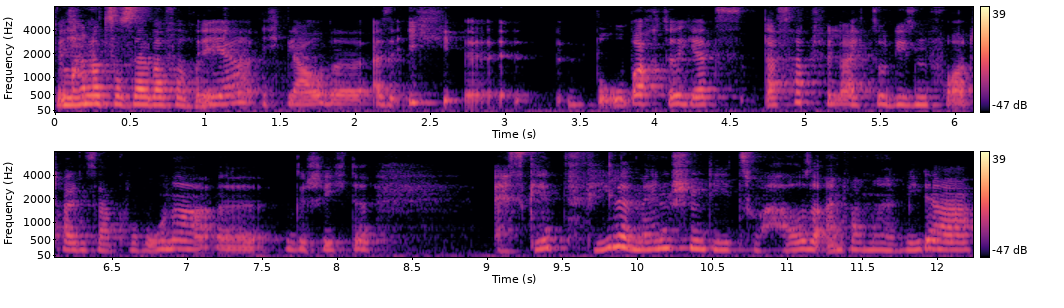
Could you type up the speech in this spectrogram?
ich, machen uns doch selber verrückt. Ja, ich glaube, also ich äh, beobachte jetzt, das hat vielleicht so diesen Vorteil dieser Corona-Geschichte. Es gibt viele Menschen, die zu Hause einfach mal wieder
